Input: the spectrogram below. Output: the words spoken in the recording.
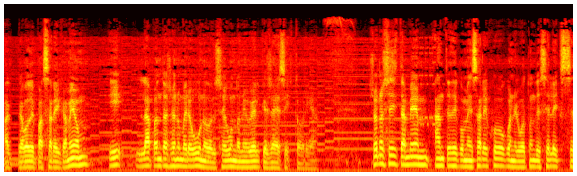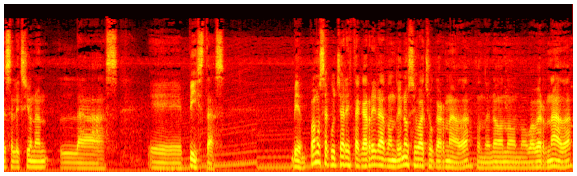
Acabo de pasar el camión y la pantalla número 1 del segundo nivel que ya es historia. Yo no sé si también antes de comenzar el juego con el botón de select se seleccionan las eh, pistas. Bien, vamos a escuchar esta carrera donde no se va a chocar nada, donde no, no, no va a haber nada.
